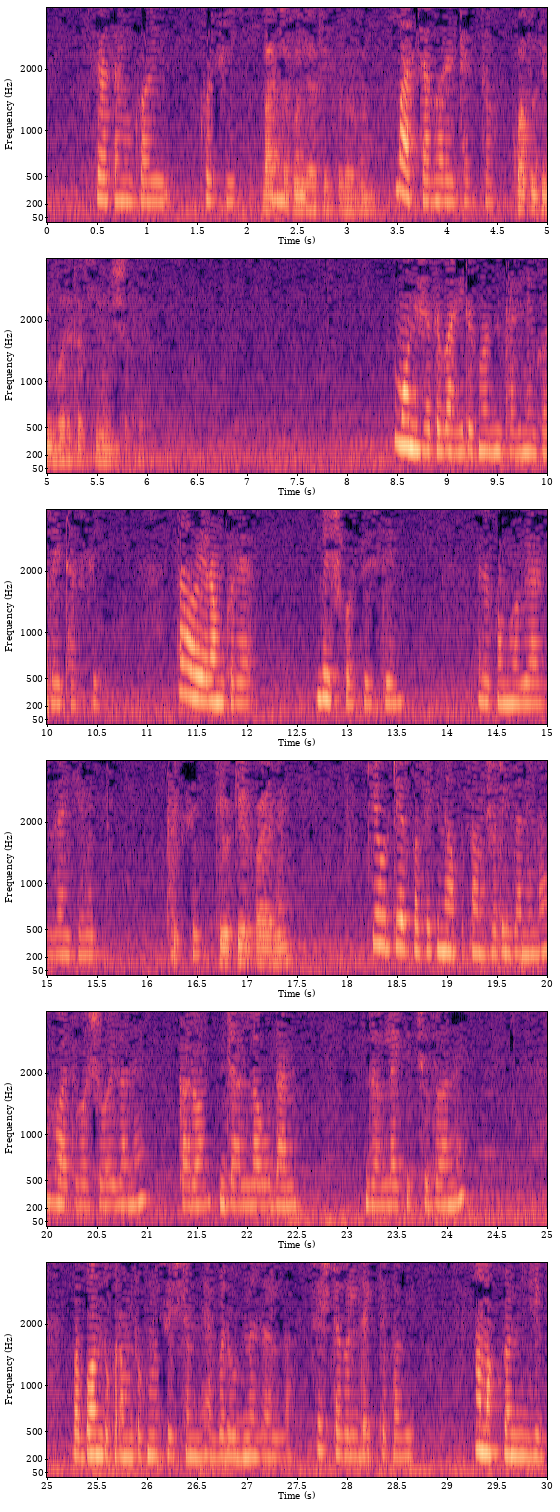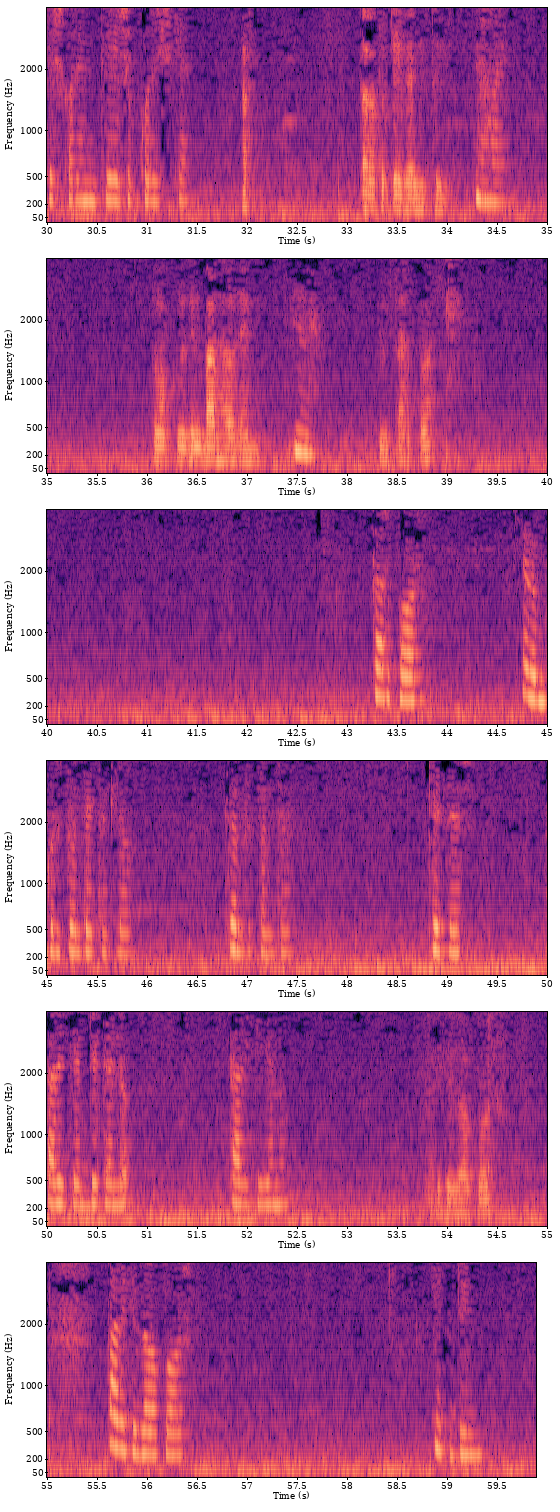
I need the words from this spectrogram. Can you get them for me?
সেটা তো আমি কই করছি বাচ্চা কোন জায়গায় থাকতো তখন? বাচ্চা ঘরেই থাকতো। কতদিন ঘরে থাকছো মনির সাথে? মনির সাথে বাহিরে কোনোদিন থাকিনি ঘরেই থাকছি। তাও এরকম করে বিশ পঁচিশ দিন। এরকম হবে আর জায়গায় থাকছি কেউ টের পায় নাই? কেউ টের পাচ্ছে কিনা আপস আমি সঠিক জানি না হয়তো বা সবাই জানে। কারণ জানলা উদান জানলায় কিছু দেওয়া নেই। বা বন্ধ করার মতো কোনো সিস্টেম নেই একবার উডনা জানলা। চেষ্টা করলে দেখতে পাবি। আমাকে কোনো জিজ্ঞেস করেন তুই এসব করিস কে? তারা তো টেকা নিতই হয়। তোমার কোনোদিন বাধাও দেয়নি? না। তারপর? তারপর এরকম করে চলতে থাকল চলতে চলতে কেসের তারিখের ডেট এলো তারিখে গেল। তারিখে যাওয়ার পর? তারিখে যাওয়ার পর কিছুদিন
